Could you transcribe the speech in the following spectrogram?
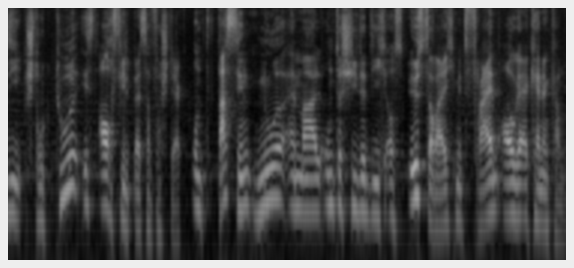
Die Struktur ist auch viel besser verstärkt und das sind nur einmal Unterschiede die ich aus Österreich mit freiem Auge erkennen kann.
